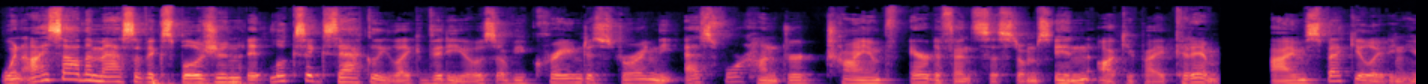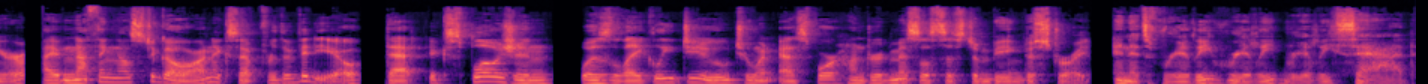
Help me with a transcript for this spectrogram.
When I saw the massive explosion, it looks exactly like videos of Ukraine destroying the S 400 Triumph air defense systems in occupied Krim. I'm speculating here, I have nothing else to go on except for the video. That explosion was likely due to an S 400 missile system being destroyed, and it's really, really, really sad.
